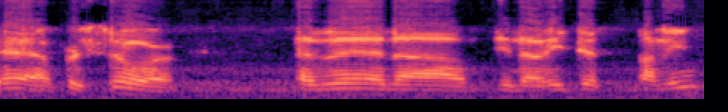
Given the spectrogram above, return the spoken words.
yeah, for sure. And then, um, you know, he just, I mean,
